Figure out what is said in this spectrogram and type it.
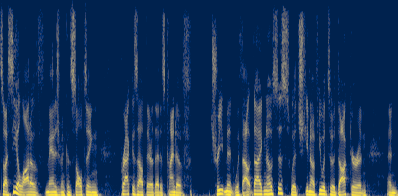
So I see a lot of management consulting practice out there that is kind of treatment without diagnosis, which you know if you went to a doctor and and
